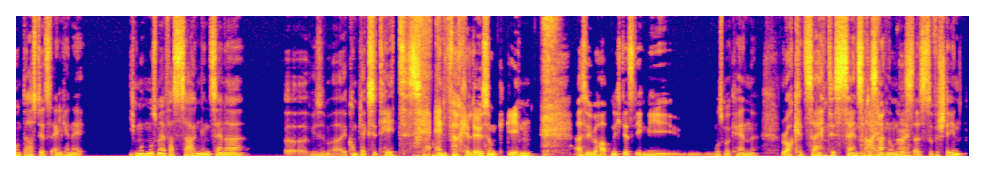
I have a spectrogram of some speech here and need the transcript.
Und da hast du jetzt eigentlich eine, ich muss mal fast sagen, in seiner äh, Komplexität sehr einfache Lösung gegeben. Also überhaupt nicht jetzt irgendwie, muss man kein Rocket Scientist sein sozusagen, nein, um nein. das alles zu verstehen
